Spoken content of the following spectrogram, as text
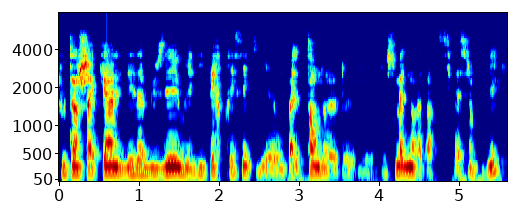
tout un chacun, les désabusés ou les hyper-pressés qui n'ont pas le temps de, se mettre dans la participation publique.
